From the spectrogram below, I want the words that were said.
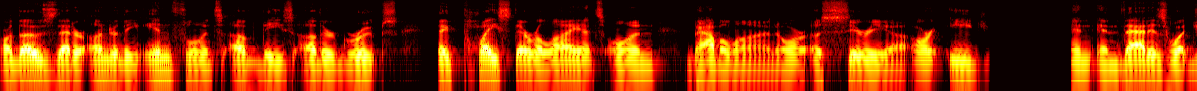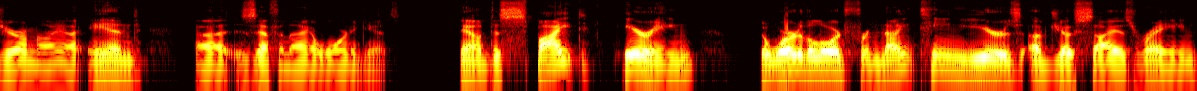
are those that are under the influence of these other groups. They place their reliance on Babylon or Assyria or Egypt. And, and that is what Jeremiah and uh, Zephaniah warn against. Now, despite hearing the word of the Lord for 19 years of Josiah's reign,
